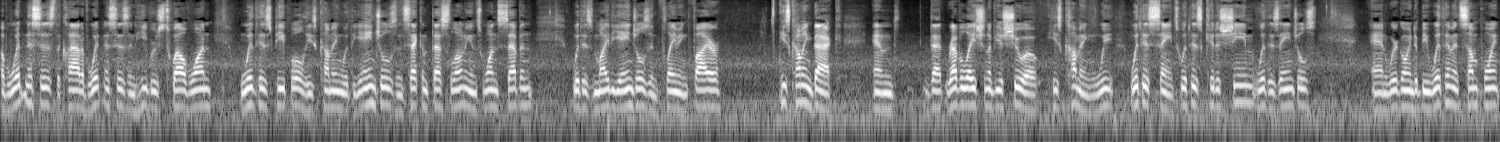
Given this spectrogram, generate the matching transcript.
of witnesses, the cloud of witnesses in Hebrews 12:1 with his people. He's coming with the angels in Second Thessalonians 1 7 with his mighty angels in flaming fire. He's coming back and that revelation of Yeshua, he's coming we, with his saints, with his kedoshim, with his angels, and we're going to be with him at some point,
